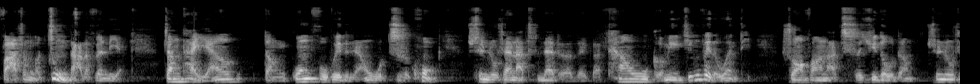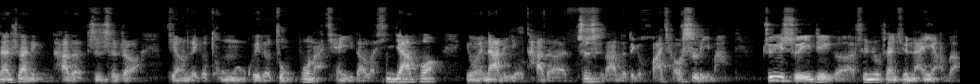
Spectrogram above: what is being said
发生了重大的分裂，章太炎等光复会的人物指控孙中山呢存在着这个贪污革命经费的问题，双方呢持续斗争。孙中山率领他的支持者将这个同盟会的总部呢迁移到了新加坡，因为那里有他的支持他的这个华侨势力嘛。追随这个孙中山去南洋的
